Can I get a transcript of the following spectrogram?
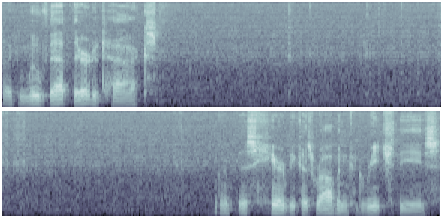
So I can move that there to tax. Move this here because Robin could reach these.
